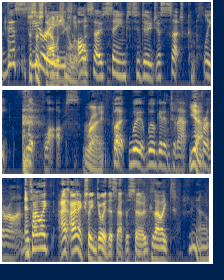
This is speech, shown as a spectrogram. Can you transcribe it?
this Just series establishing a little bit. also seemed to do just such complete flip flops. right. But we, we'll get into that Yeah. further on. And so I like, I, I actually enjoyed this episode because I liked, you know,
